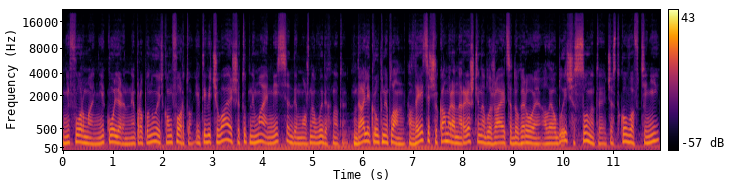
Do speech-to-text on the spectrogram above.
ні форма, ні колір не пропонують комфорту, і ти відчуваєш, що тут немає місця, де можна видихнути. Далі крупний план. Здається, що камера нарешті наближається до героя, але обличчя сунуте, частково в тіні,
